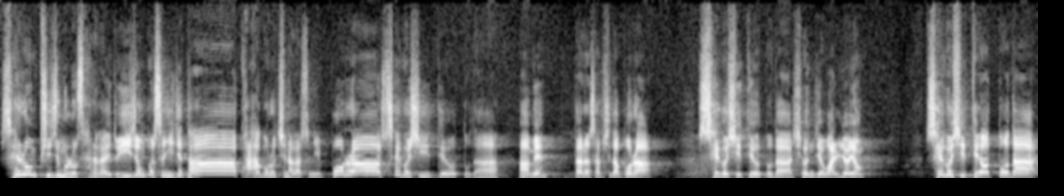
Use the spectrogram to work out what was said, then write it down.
새로운 피조물로 살아가야죠. 이전 것은 이제 다 과거로 지나갔으니 보라 새 것이 되었도다. 아멘. 따라서 합시다. 보라 새 것이 되었도다. 현재 완료형. 새 것이 되었도다.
